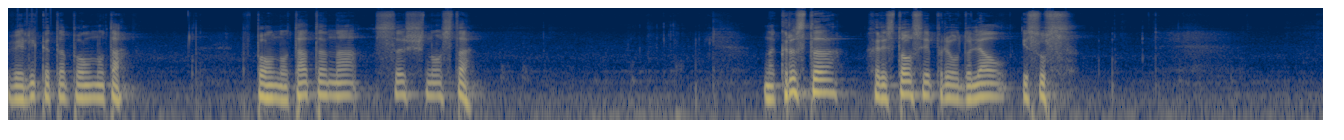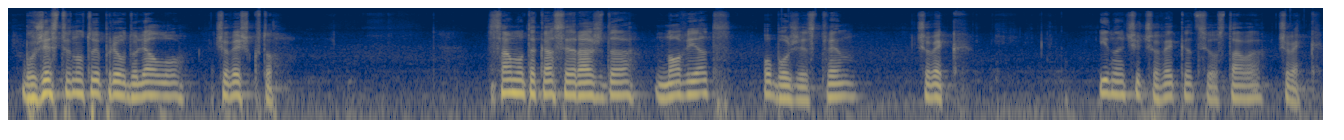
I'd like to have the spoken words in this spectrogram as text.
великата пълнота. В пълнотата на същността. На кръста Христос е преодолял Исус. Божественото е преодоляло човешкото. Само така се ражда новият обожествен човек. Иначе човекът се остава човек.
